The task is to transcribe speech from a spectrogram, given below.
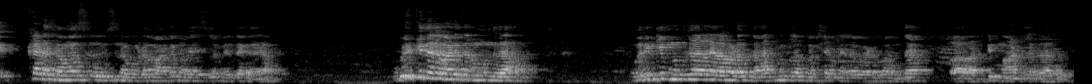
ఎక్కడ సమస్య చూసినా కూడా మాకు వయసులో పెద్ద కదా. ఉరికి నిలబడతారు ముందుగా. ఉరికి ముందుగా నిలబడడం కార్మికుల పక్షం నిలబడడం అంతా అట్టి మాటలు కాదు.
